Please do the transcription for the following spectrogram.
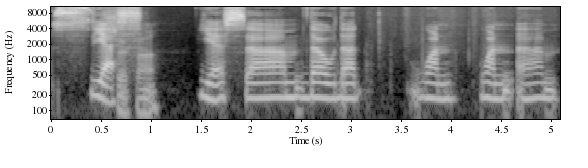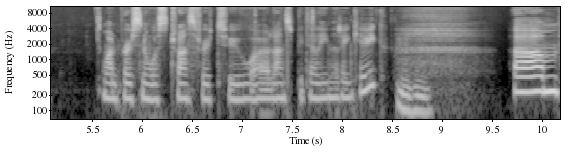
s- yes, so far. Yes, um, though that one one um, one person was transferred to uh, Landspital in Reykjavik. Mhm. Um,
